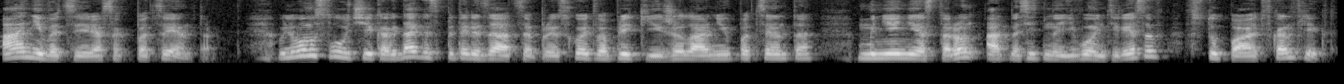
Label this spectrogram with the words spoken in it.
а не в интересах пациента. В любом случае, когда госпитализация происходит вопреки желанию пациента, мнения сторон относительно его интересов вступают в конфликт.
